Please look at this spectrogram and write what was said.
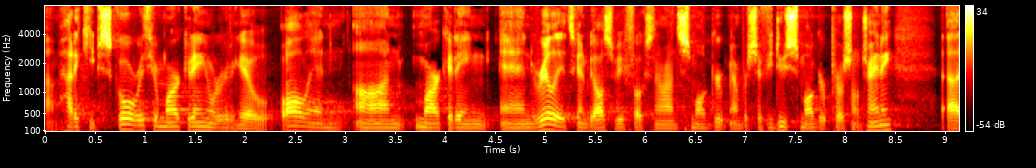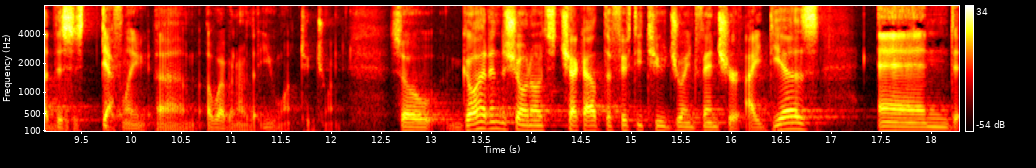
um, how to keep score with your marketing. We're going to go all in on marketing, and really, it's going to be also be focusing around small group members. So if you do small group personal training, uh, this is definitely um, a webinar that you want to join. So go ahead in the show notes, check out the 52 joint venture ideas, and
